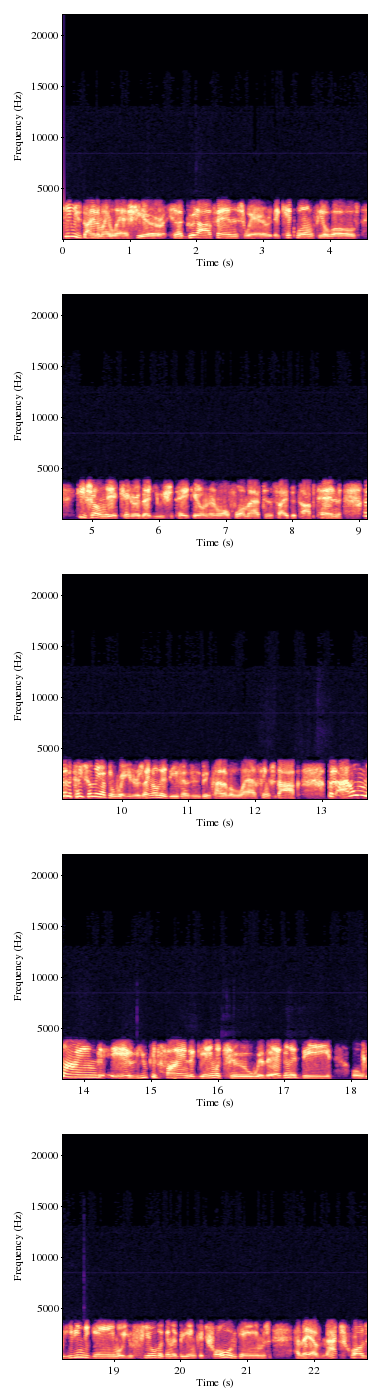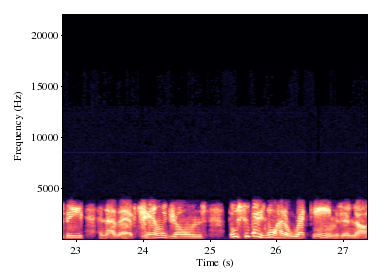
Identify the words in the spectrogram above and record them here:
he was dynamite last year in a good offense where they kick long field goals. He's certainly a kicker that you should take in, in all formats inside the top 10. I'm going to tell you something about the Raiders. I know their defense has been kind of a laughing stock, but I don't mind if you could find a game or two where they're going to be leading the game or you feel they're going to be in control of games and they have Maxx Crosby and now they have Chandler Jones. Those two guys know how to wreck games and uh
